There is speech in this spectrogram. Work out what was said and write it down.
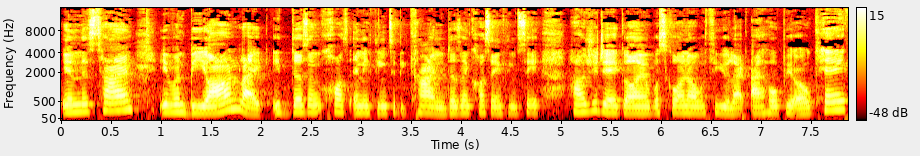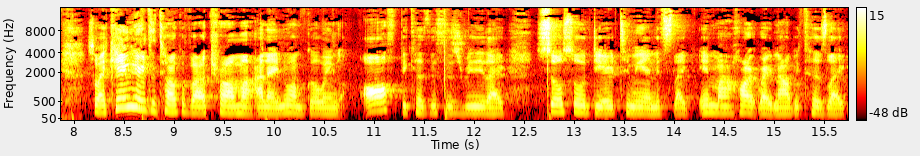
in this time, even beyond like it doesn't cost anything to be kind. It doesn't cost anything to say, "How's your day going? What's going on with you?" Like, I hope you're okay. So I came here to talk about trauma, and I know I'm going off because this is really like so so dear to me and it's like in my heart right now because like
